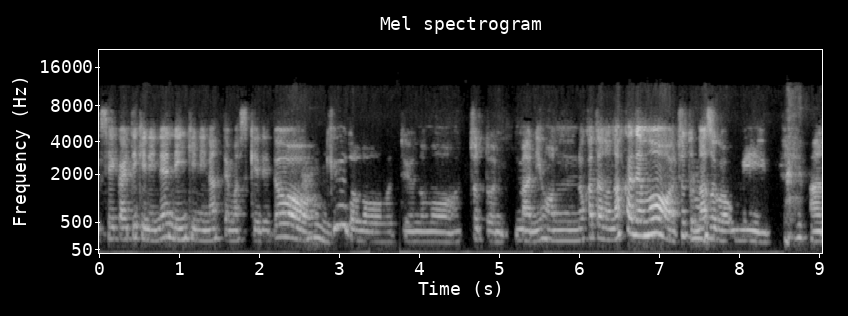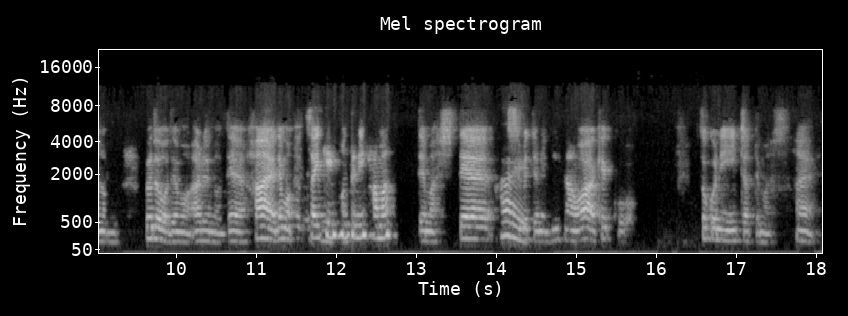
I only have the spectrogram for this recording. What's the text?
世界的にね、人気になってますけれど、はい、弓道っていうのも、ちょっと、まあ、日本の方の中でも、ちょっと謎が多い、はい、あの、武道でもあるので、はい。でも、最近本当にハマってまして、す、べ、ての時間は結構、そこに行っちゃってます。はい。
